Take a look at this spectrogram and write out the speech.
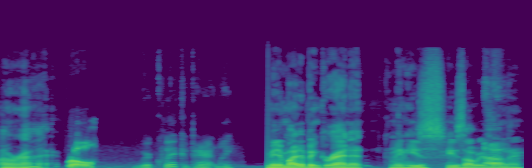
All right. roll. We're quick, apparently. I mean, it might have been Granite. I mean, he's he's always Oh. in there.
